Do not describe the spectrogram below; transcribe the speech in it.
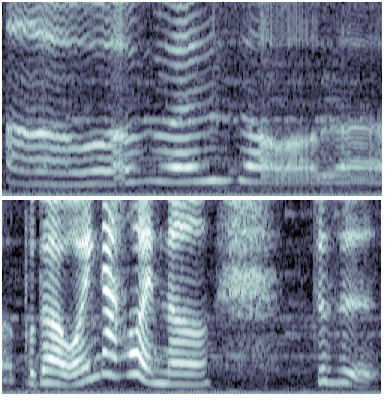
呃，我分手了。不对，我应该会呢。就是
